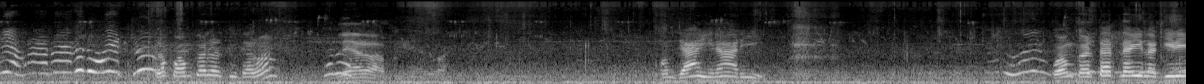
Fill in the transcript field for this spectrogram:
એ આ આ આ ડોહો એટલો તો કોમ કરો તું તારો લેરો આપણે કોમ હારી. કોમ કરતા જ નહીં લગી રે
